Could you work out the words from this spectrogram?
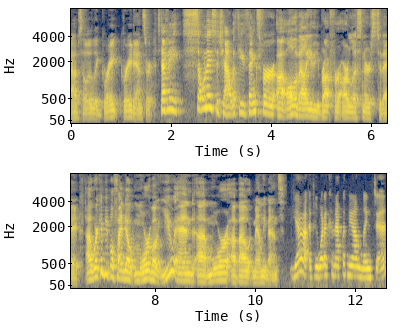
Absolutely. Great, great answer. Stephanie, so nice to chat with you. Thanks for uh, all the value that you brought for our listeners today. Uh, where can people find out more about you and uh, more about Manly Bands? Yeah, if you want to connect with me on LinkedIn,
